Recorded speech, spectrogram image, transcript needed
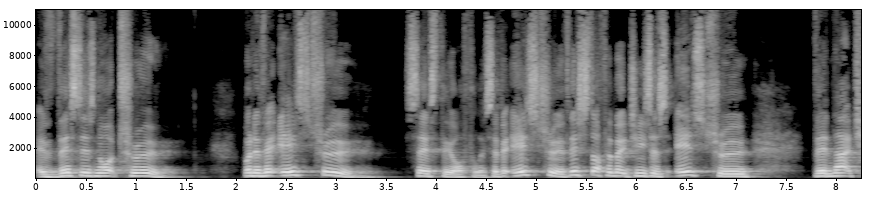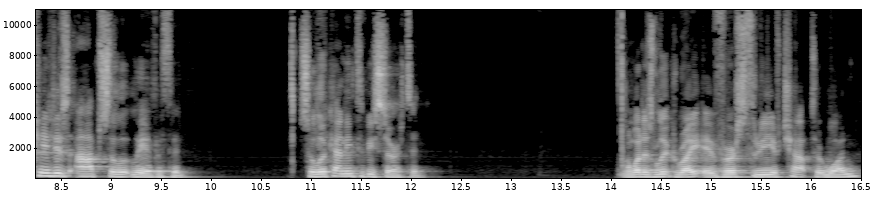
if this is not true. But if it is true, says Theophilus, if it is true, if this stuff about Jesus is true, then that changes absolutely everything. So look, I need to be certain. And what does Luke write in verse 3 of chapter 1?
